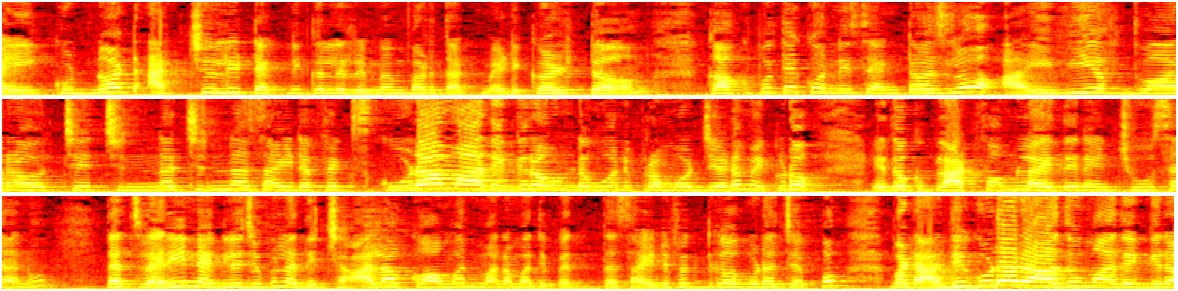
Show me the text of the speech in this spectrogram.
I could not actually technically remember that medical term కాకపోతే కొన్ని సెంటర్స్లో ఐవీఎఫ్ ద్వారా వచ్చే చిన్న చిన్న సైడ్ ఎఫెక్ట్స్ కూడా మా దగ్గర ఉండవు అని ప్రమోట్ చేయడం ఎక్కడో ఏదో ఒక ప్లాట్ఫామ్లో అయితే నేను చూశాను. దట్స్ వెరీ నెగ్లిజిబుల్ అది చాలా కామన్ మనం అది పెద్ద సైడ్ ఎఫెక్ట్గా కూడా చెప్పం. బట్ అది కూడా రాదు మా దగ్గర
